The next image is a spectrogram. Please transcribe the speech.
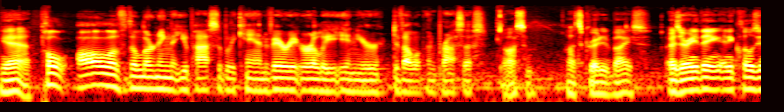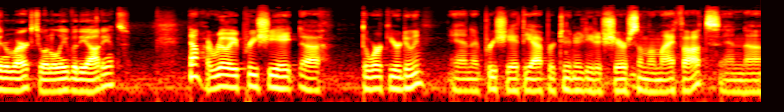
Yeah. Pull all of the learning that you possibly can very early in your development process. Awesome. That's great advice. Is there anything, any closing remarks you want to leave with the audience? No, I really appreciate uh, the work you're doing and appreciate the opportunity to share some of my thoughts. And uh,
